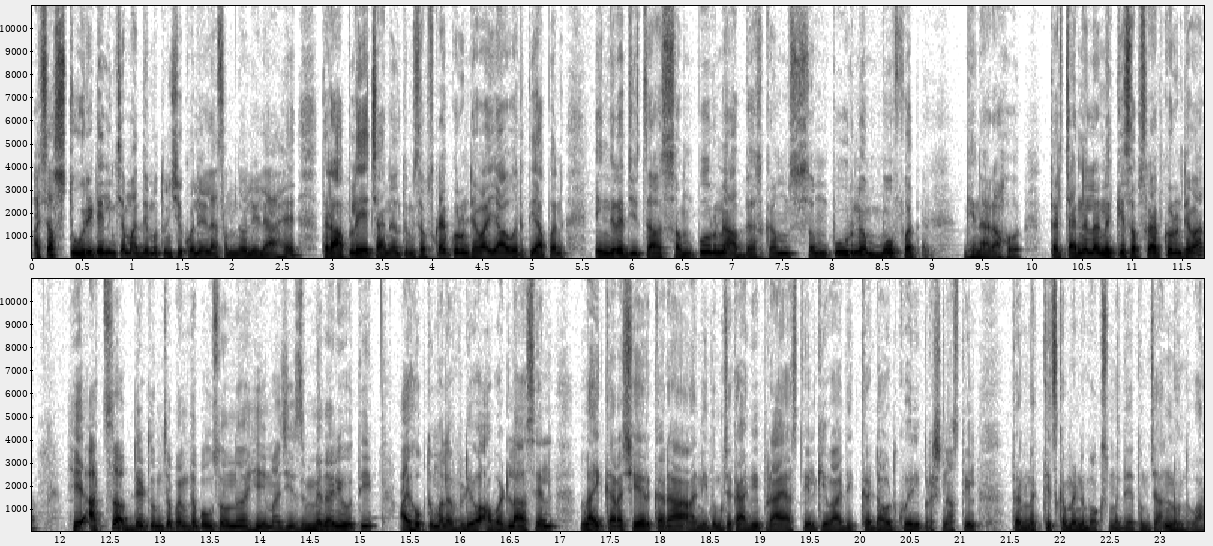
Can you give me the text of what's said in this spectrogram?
अशा स्टोरी टेलिंगच्या माध्यमातून शिकवलेल्या समजवलेल्या आहे. तर आपलं हे चॅनल तुम्ही सबस्क्राईब करून ठेवा. यावरती आपण इंग्रजीचा संपूर्ण अभ्यासक्रम संपूर्ण मोफत घेणार आहोत. तर चॅनलला नक्की सबस्क्राईब करून ठेवा. हे आजचं अपडेट तुमच्यापर्यंत पोहोचवणं ही माझी जिम्मेदारी होती. आय होप तुम्हाला व्हिडिओ आवडला असेल. लाईक करा शेअर करा आणि तुमचे काय अभिप्राय असतील किंवा दिक्कत डाऊट क्वेरी प्रश्न असतील तर नक्कीच कमेंट बॉक्समध्ये तुमच्या नोंदवा.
